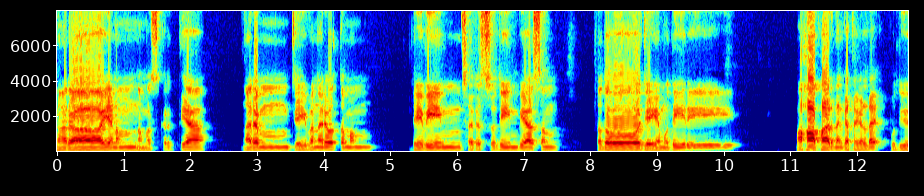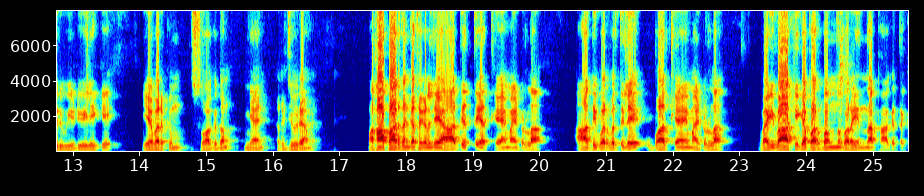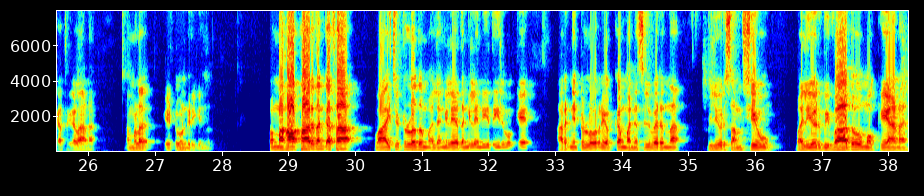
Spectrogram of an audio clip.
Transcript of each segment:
നാരായണം നമസ്കൃത്യ. നരം ജൈവനരോത്തമം ദേവീം സരസ്വതീം വ്യാസം. തതോ ജയമുദീരേ. മഹാഭാരതം കഥകളുടെ പുതിയൊരു വീഡിയോയിലേക്ക് ഏവർക്കും സ്വാഗതം. ഞാൻ റിജുരാമൻ. മഹാഭാരതം കഥകളിലെ ആദ്യത്തെ അധ്യായമായിട്ടുള്ള ആദിപർവത്തിലെ ഉപാധ്യായമായിട്ടുള്ള വൈവാഹിക പർവം എന്ന് പറയുന്ന ഭാഗത്തെ കഥകളാണ് നമ്മൾ കേട്ടുകൊണ്ടിരിക്കുന്നത്. അപ്പം മഹാഭാരതം കഥ വായിച്ചിട്ടുള്ളതും അല്ലെങ്കിൽ ഏതെങ്കിലും രീതിയിലുമൊക്കെ അറിഞ്ഞിട്ടുള്ളവരുടെയൊക്കെ മനസ്സിൽ വരുന്ന വലിയൊരു സംശയവും വലിയൊരു വിവാദവും ഒക്കെയാണ്.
